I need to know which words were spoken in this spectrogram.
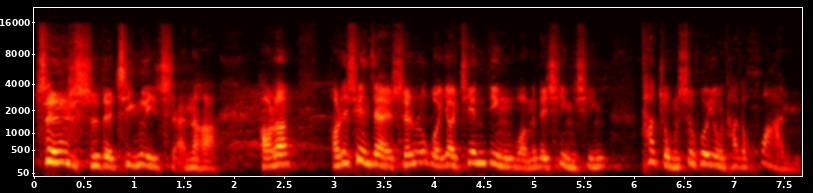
真实的经历神哈。好了，好了，现在神如果要坚定我们的信心。他总是会用他的话语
